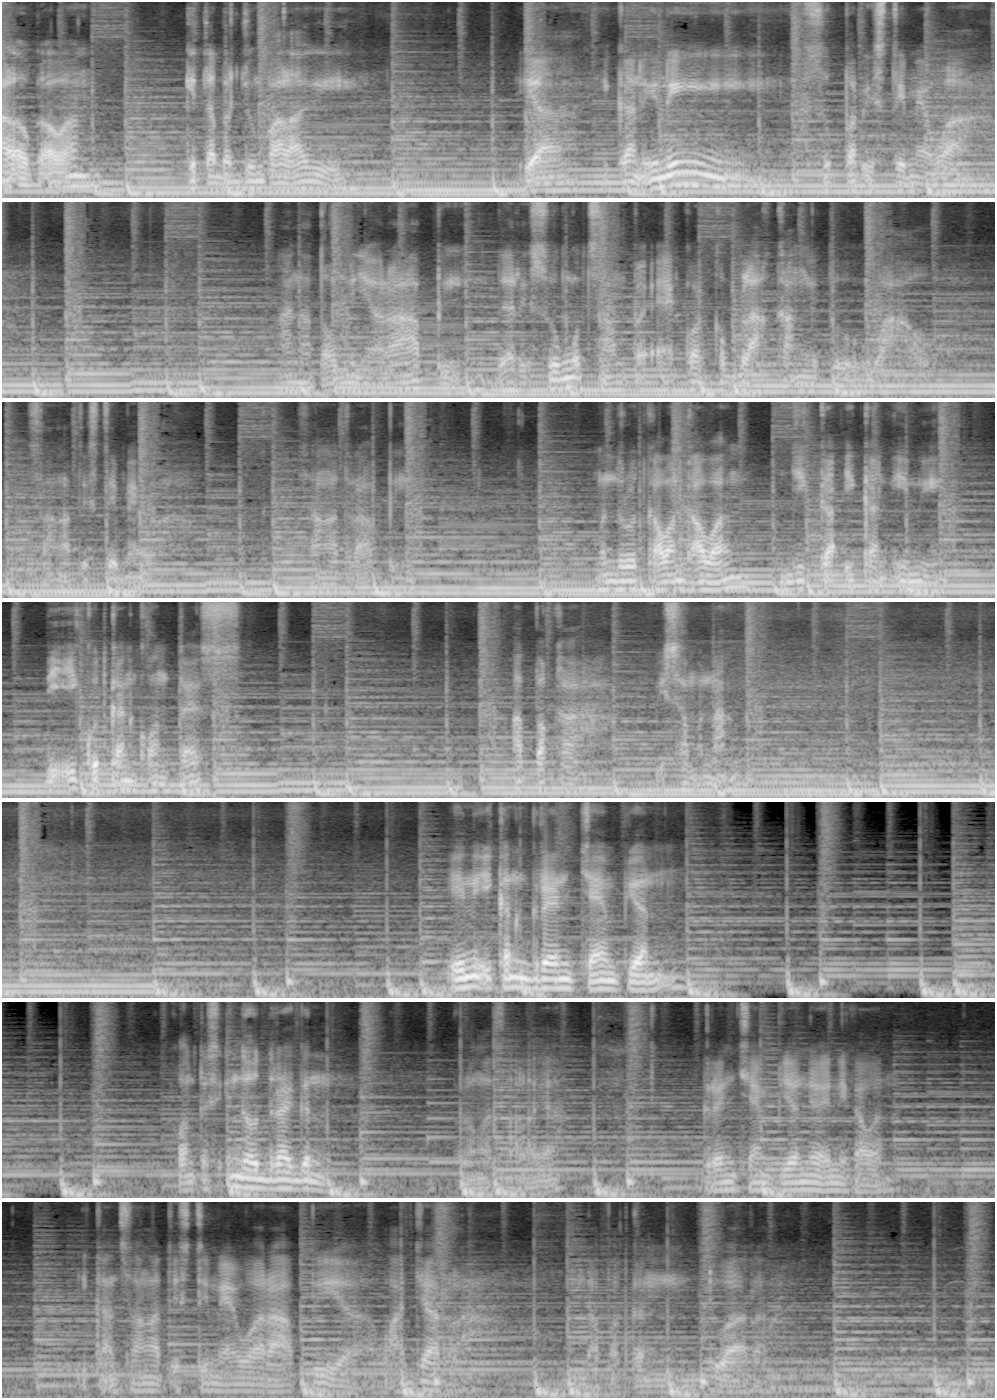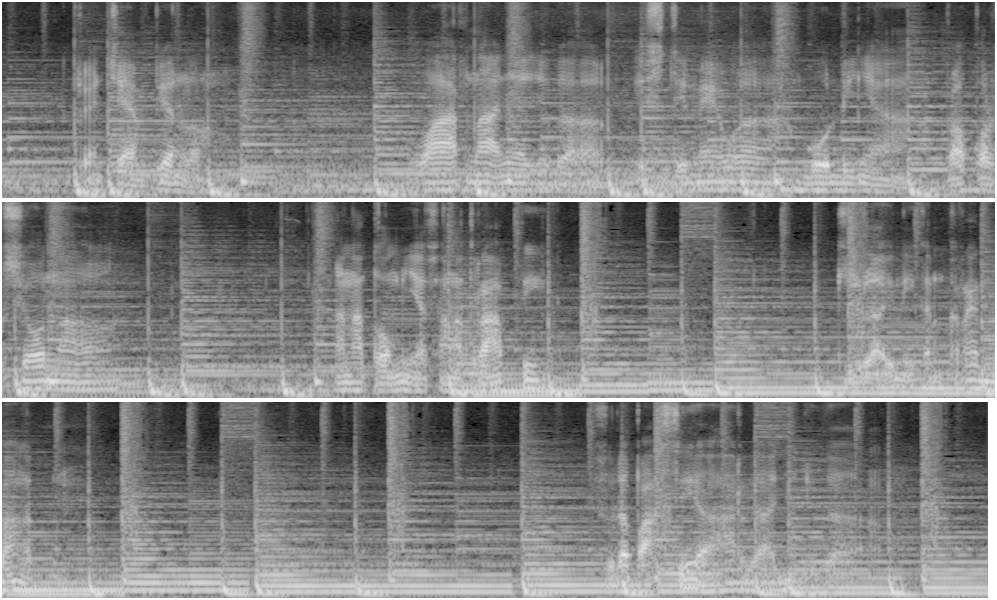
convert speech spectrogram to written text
Halo kawan, kita berjumpa lagi. Ya, ikan ini super istimewa. Anatominya rapi, dari sungut sampai ekor ke belakang itu wow, sangat istimewa, sangat rapi. Menurut kawan-kawan, jika ikan ini diikutkan kontes, apakah bisa menang? Ini ikan Grand Champion. Kontes Indo Dragon. Kalau nggak salah ya. Grand Champion ya ini kawan. Ikan sangat istimewa rapi ya. Wajar lah. Mendapatkan juara. Grand Champion loh. Warnanya juga istimewa bodinya proporsional anatominya sangat rapi. Gila ini kan keren banget. Sudah pasti ya harganya juga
